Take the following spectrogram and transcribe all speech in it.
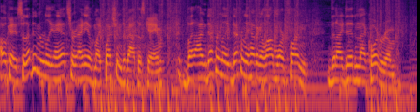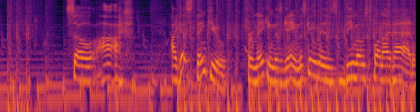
Okay, so that didn't really answer any of my questions about this game, but I'm definitely definitely having a lot more fun than I did in that courtroom. So, I, I guess thank you for making this game. This game is the most fun I've had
